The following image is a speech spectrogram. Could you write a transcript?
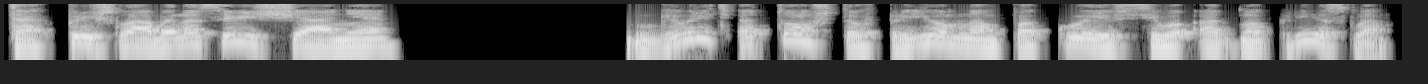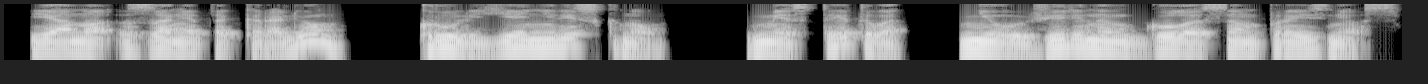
Так пришла бы на совещание. Говорить о том, что в приемном покое всего одно кресло, и оно занято королем, Крулье не рискнул. Вместо этого неуверенным голосом произнес.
